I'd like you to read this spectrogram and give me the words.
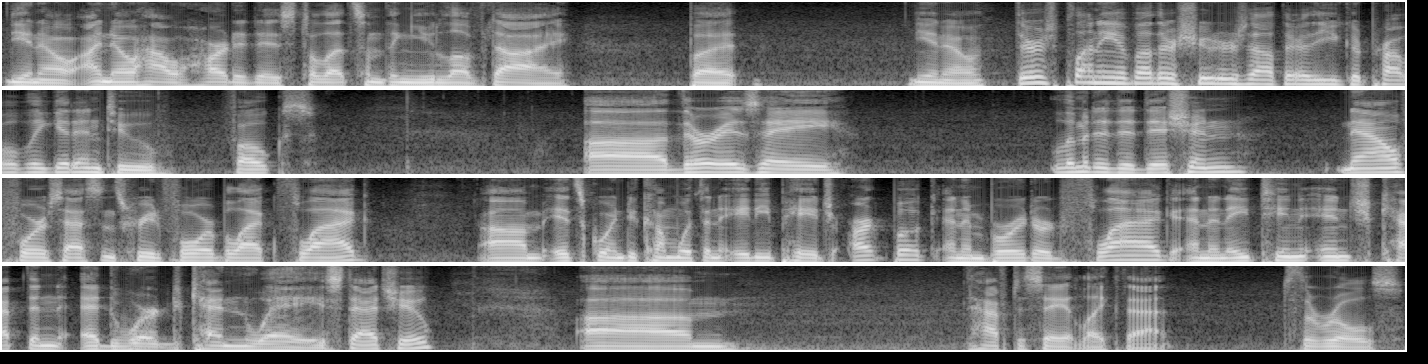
you know, I know how hard it is to let something you love die, but, you know, there's plenty of other shooters out there that you could probably get into, folks. Uh, there is a limited edition now for Assassin's Creed 4 Black Flag. Um, it's going to come with an 80 page art book, an embroidered flag, and an 18 inch Captain Edward Kenway statue. Um, have to say it like that. It's the rules.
